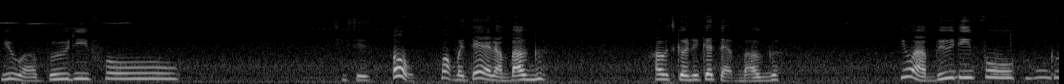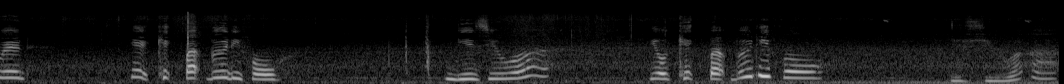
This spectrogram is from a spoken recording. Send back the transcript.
You are beautiful. She says, Oh, what was that? A bug? I was going to get that bug. You are beautiful, Ingrid. Yeah, kick butt beautiful. Yes, you are. You're kick butt beautiful. Yes, you are.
